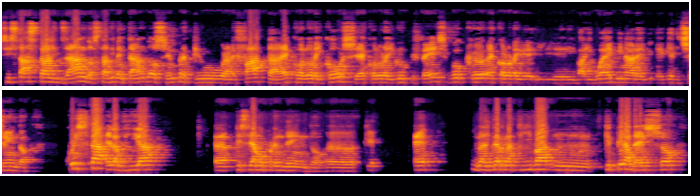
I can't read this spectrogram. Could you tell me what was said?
si sta astralizzando, sta diventando sempre più rarefatta. Ecco allora i corsi, ecco allora i gruppi Facebook, ecco allora i, i, i vari webinar e, e, via dicendo. Questa è la via eh, che stiamo prendendo, eh, che è un'alternativa mh, che per adesso,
